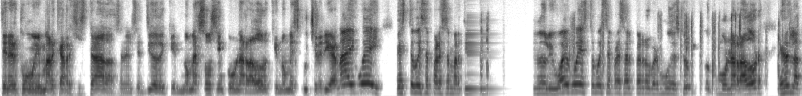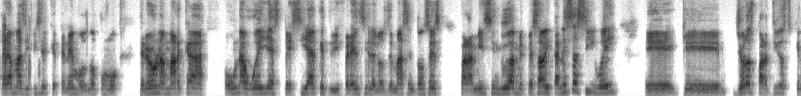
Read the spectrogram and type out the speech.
tener como mi marca registradas, en el sentido de que no me asocien con un narrador, que no me escuchen y digan, ay, güey, este güey se parece a Martín igual, güey, este güey se parece al perro Bermúdez. Como narrador, esa es la tarea más difícil que tenemos, ¿no? Como tener una marca o una huella especial que te diferencie de los demás. Entonces, para mí, sin duda, me pesaba. Y tan es así, güey, eh, que yo los partidos que,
